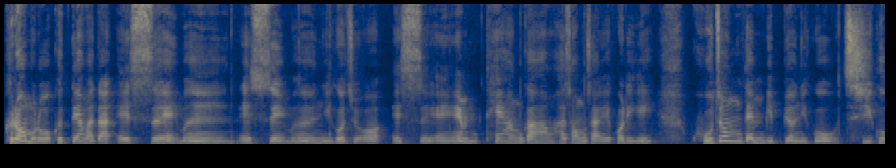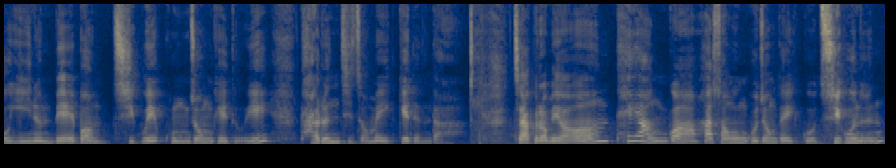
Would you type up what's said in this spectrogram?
그러므로 그때마다 SM은 SM은 이거죠. SM 태양과 화성 사이의 거리 고정된 밑변이고 지구 2는 매번 지구의 공정 궤도의 다른 지점에 있게 된다. 자, 그러면 태양과 화성은 고정돼 있고 지구는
